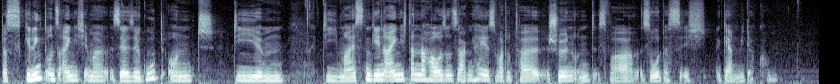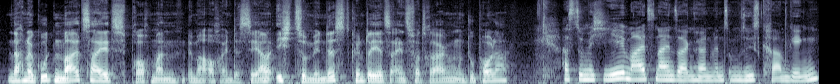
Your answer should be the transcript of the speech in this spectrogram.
das gelingt uns eigentlich immer sehr, sehr gut. Und die ähm, die meisten gehen eigentlich dann nach Hause und sagen, hey, es war total schön und es war so, dass ich gern wiederkomme. Nach einer guten Mahlzeit braucht man immer auch ein Dessert. Ich zumindest könnte jetzt eins vertragen. Und du, Paula? Hast du mich jemals Nein sagen hören, wenn es um Süßkram ging?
